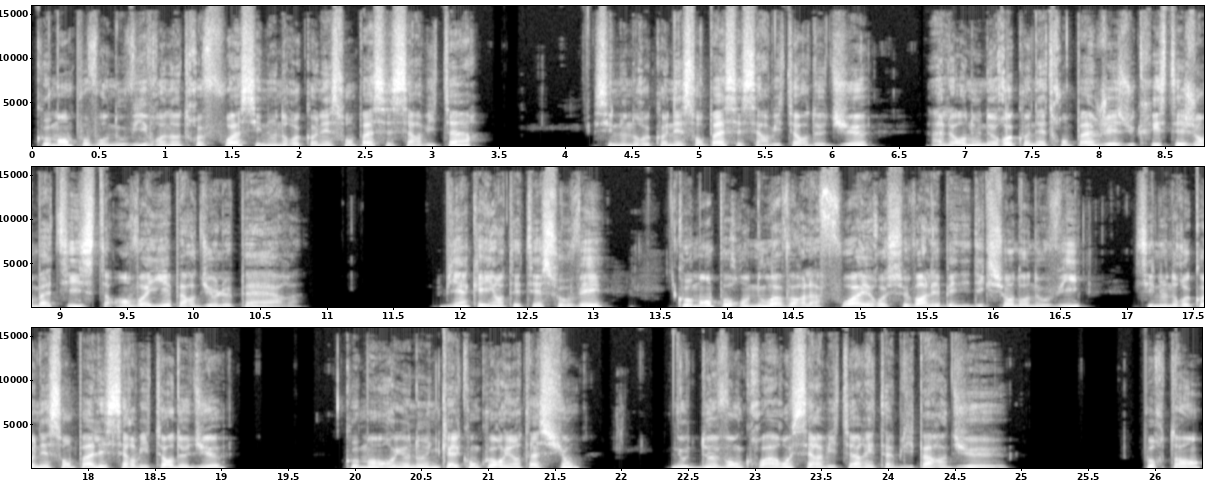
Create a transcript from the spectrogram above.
Comment pouvons-nous vivre notre foi si nous ne reconnaissons pas ses serviteurs? Si nous ne reconnaissons pas ces serviteurs de Dieu, alors nous ne reconnaîtrons pas Jésus-Christ et Jean-Baptiste envoyés par Dieu le Père. Bien qu'ayant été sauvés, comment pourrons-nous avoir la foi et recevoir les bénédictions dans nos vies si nous ne reconnaissons pas les serviteurs de Dieu? Comment aurions-nous une quelconque orientation? Nous devons croire aux serviteurs établis par Dieu. Pourtant,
